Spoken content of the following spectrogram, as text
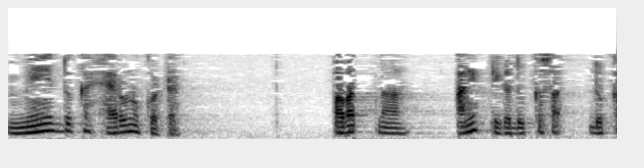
මේ දුක හැරුණකොට පවත්නා අනිත් ටික දුක්ඛ දුක්ඛ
